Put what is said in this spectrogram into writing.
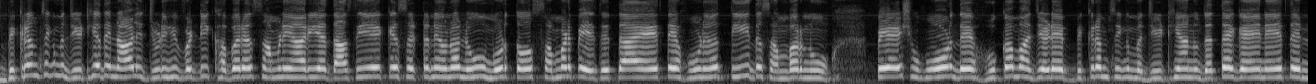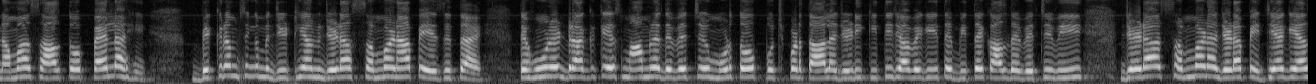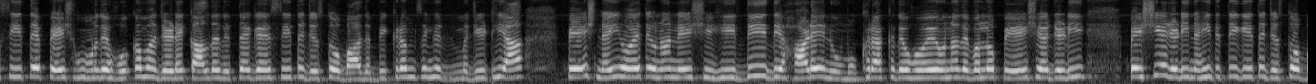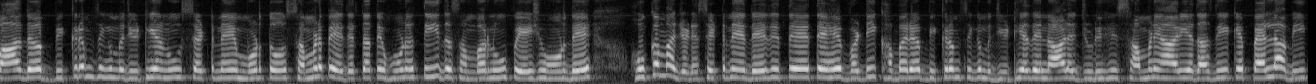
ਵਿਕਰਮ ਸਿੰਘ ਮਜੀਠੀਆ ਦੇ ਨਾਲ ਜੁੜੀ ਹੋਈ ਵੱਡੀ ਖਬਰ ਸਾਹਮਣੇ ਆ ਰਹੀ ਹੈ। ਦੱਸਦੀ ਹੈ ਕਿ ਸਿੱਟ ਨੇ ਉਹਨਾਂ ਨੂੰ ਮੁੜ ਤੋਂ ਸੰਮਣ ਭੇਜ ਦਿੱਤਾ ਹੈ ਤੇ ਹੁਣ 30 ਦਸੰਬਰ ਨੂੰ ਪੇਸ਼ ਹੋਣ ਦੇ ਹੁਕਮ ਆ ਜਿਹੜੇ ਵਿਕਰਮ ਸਿੰਘ ਮਜੀਠੀਆ ਨੂੰ ਦਿੱਤੇ ਗਏ ਨੇ ਤੇ ਨਵਾਂ ਸਾਲ ਤੋਂ ਪਹਿਲਾਂ ਹੀ ਵਿਕਰਮ ਸਿੰਘ ਮਜੀਠੀਆ ਨੂੰ ਜਿਹੜਾ ਸੰਮਣ ਆ ਭੇਜ ਦਿੱਤਾ ਹੈ। ਤੇ ਹੁਣ ਡਰੱਗ ਕੇਸ ਮਾਮਲੇ ਦੇ ਵਿੱਚ ਮੁੜ ਤੋਂ ਪੁੱਛ ਪੜਤਾਲ ਹੈ ਜਿਹੜੀ ਕੀਤੀ ਜਾਵੇਗੀ ਤੇ ਬੀਤੇ ਕੱਲ ਦੇ ਵਿੱਚ ਵੀ ਜਿਹੜਾ ਸੰਮਣ ਆ ਜਿਹੜਾ ਭੇਜਿਆ ਗਿਆ ਸੀ ਤੇ ਪੇਸ਼ ਹੋਣ ਦੇ ਹੁਕਮ ਆ ਜਿਹੜੇ ਕੱਲ ਦੇ ਦਿੱਤੇ ਗਏ ਸੀ ਤੇ ਜਿਸ ਤੋਂ ਬਾਅਦ ਵਿਕਰਮ ਸਿੰਘ ਮਜੀਠੀਆ ਪੇਸ਼ ਨਹੀਂ ਹੋਏ ਤੇ ਉਹਨਾਂ ਨੇ ਸ਼ਹੀਦੀ ਦਿਹਾੜੇ ਨੂੰ ਮੁੱਖ ਰੱਖਦੇ ਹੋਏ ਉਹਨਾਂ ਦੇ ਵੱਲੋਂ ਪੇਸ਼ ਜਿਹੜੀ, ਪੇਸ਼ੀ ਹੈ ਜਿਹੜੀ ਨਹੀਂ ਦਿੱਤੀ ਗਈ ਤੇ ਜਿਸ ਤੋਂ ਬਾਅਦ ਵਿਕਰਮ ਸਿੰਘ ਮਜੀਠੀਆ ਨੂੰ ਸਿੱਟ ਨੇ ਮੁੜ ਤੋਂ ਸੰਮਣ ਭੇਜ ਦਿੱਤਾ ਤੇ ਹੁਣ 30 ਦਸੰਬਰ ਨੂੰ ਪੇਸ਼ ਹੋਣ ਦੇ ਹੁਕਮ ਆ ਜਿਹੜੇ ਸਿੱਟ ਨੇ ਦੇ ਦਿੱਤੇ ਤੇ ਇਹ ਵੱਡੀ ਖਬਰ ਵਿਕਰਮ ਸਿੰਘ ਮਜੀਠੀਆ ਦੇ ਨਾਲ ਜੁੜੀ ਹੋਈ ਸਾਹਮਣੇ ਆ ਰਹੀ ਹੈ। ਦੱਸਦੀ ਹੈ ਕਿ ਪਹਿਲਾਂ ਵੀ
